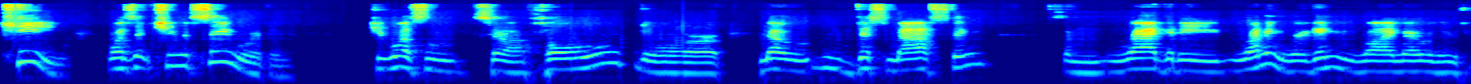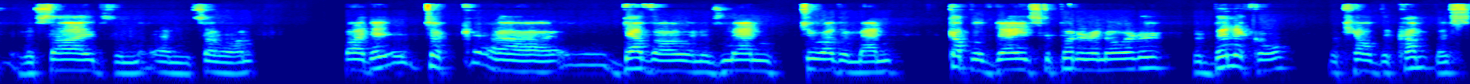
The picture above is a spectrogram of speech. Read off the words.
key was that she was seaworthy. She wasn't uh, holed or no dismasting some raggedy running rigging lying over the, the sides and, and so on. But it took uh, Deveau and his men, two other men, a couple of days to put her in order. The binnacle, which held the compass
